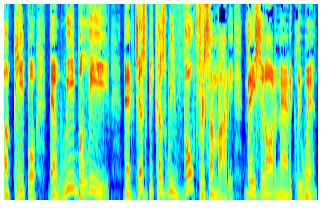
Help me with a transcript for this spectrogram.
of people that we believe that just because we vote for somebody, they should automatically win.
